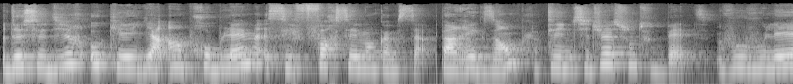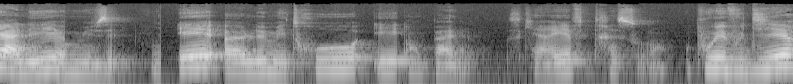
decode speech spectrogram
de se dire ok, il y a un problème, c'est forcément comme ça. Par exemple, c'est une situation toute bête. Vous voulez aller au musée. Et euh, le métro est en panne, ce qui arrive très souvent. Vous pouvez vous dire,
